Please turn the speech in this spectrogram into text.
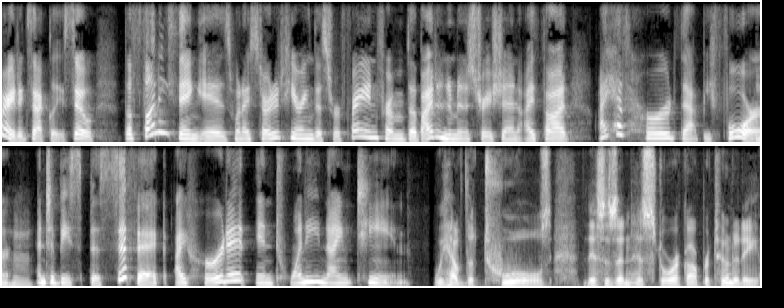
Right, exactly. So the funny thing is, when I started hearing this refrain from the Biden administration, I thought, I have heard that before. Mm-hmm. And to be specific, I heard it in 2019. We have the tools. This is an historic opportunity.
